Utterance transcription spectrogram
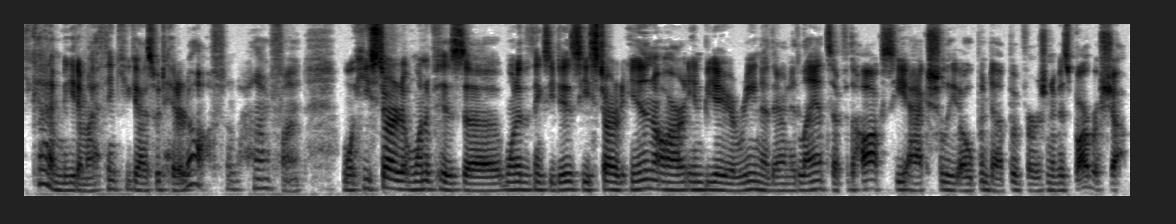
you got to meet him. I think you guys would hit it off." I'm like, "All right, fine." Well, he started one of his uh, one of the things he did is he started in our NBA arena there in Atlanta for the Hawks. He actually opened up a version of his barber shop,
